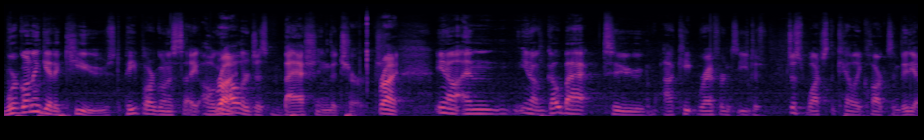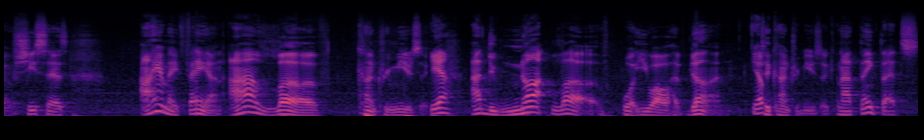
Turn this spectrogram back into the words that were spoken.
we're going to get accused. People are going to say, "Oh, Right. y'all are just bashing the church." Right. You know, and you know, go back to I keep referencing you just just watch the Kelly Clarkson video. She says, "I am a fan. I love country music. Yeah. I do not love what you all have done Yep. to country music." And I think that's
